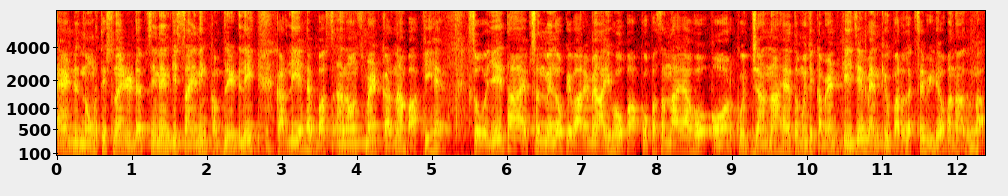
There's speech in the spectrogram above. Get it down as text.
and north east united FC ने इनकी साइनिंग कम्प्लीटली कर ली है बस अनाउंसमेंट करना बाकी है। सो so, ये था एप्सन मेलो के बारे में आई होप आपको पसंद आया हो और कुछ जानना है तो मुझे कमेंट कीजिए मैं इनके ऊपर अलग से वीडियो बना दूँगा।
